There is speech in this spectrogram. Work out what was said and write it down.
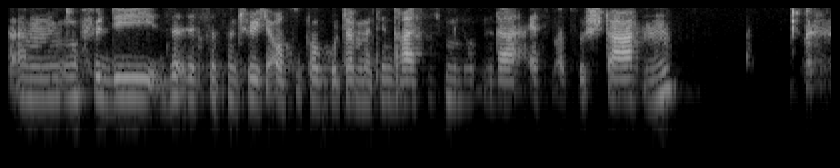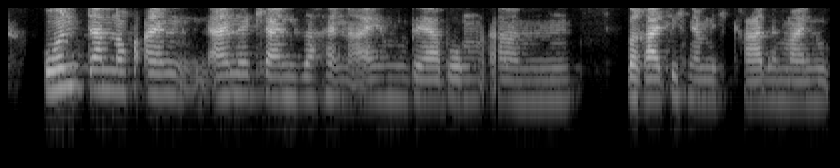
ähm, für die ist das natürlich auch super gut, dann mit den 30 Minuten da erstmal zu starten. Und dann noch ein, eine kleine Sache in Eigenwerbung. Ähm, bereite ich nämlich gerade meinen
